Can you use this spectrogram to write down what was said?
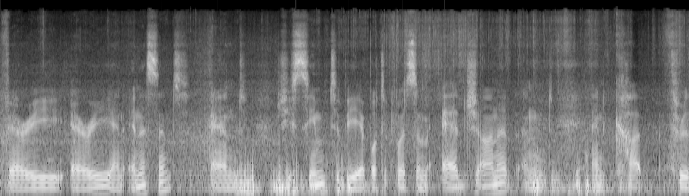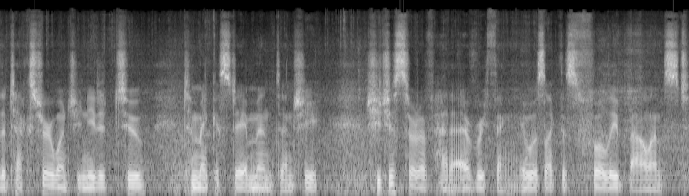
very airy and innocent, and she seemed to be able to put some edge on it and and cut through the texture when she needed to to make a statement. And she she just sort of had everything. It was like this fully balanced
